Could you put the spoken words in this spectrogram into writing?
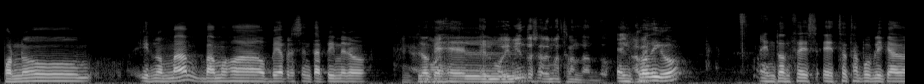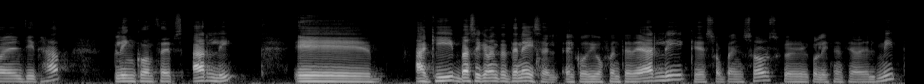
por no irnos más, vamos a, voy a presentar primero lo que es el... El movimiento se demuestra andando. El código. Entonces, esto está publicado en GitHub, Plain Concepts Arly. Eh, aquí básicamente tenéis el, código fuente de Arly, que es open source, eh, con licencia del MIT.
